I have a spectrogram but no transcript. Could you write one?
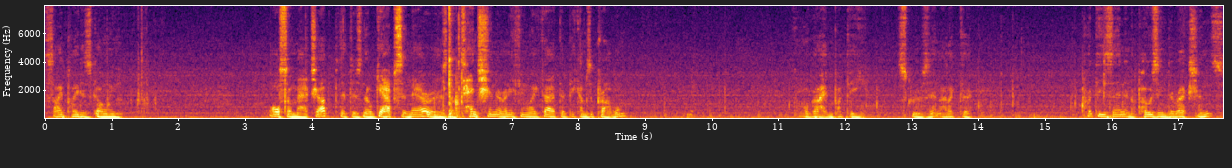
side plate is going also match up, that there's no gaps in there or there's no tension or anything like that that becomes a problem. We'll go ahead and put the screws in. I like to put these in in opposing directions.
